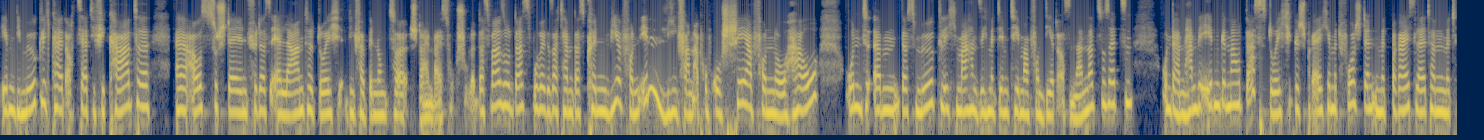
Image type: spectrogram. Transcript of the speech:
eben die Möglichkeit, auch Zertifikate äh, auszustellen für das Erlernte durch die Verbindung zur Steinbeiß Hochschule. Das war so das, wo wir gesagt haben, das können wir von innen liefern, apropos Share von Know-how und ähm, das möglich machen, sich mit dem Thema fundiert auseinanderzusetzen. Und dann haben wir eben genau das durch Gespräche mit Vorständen, mit Bereichsleitern, mit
